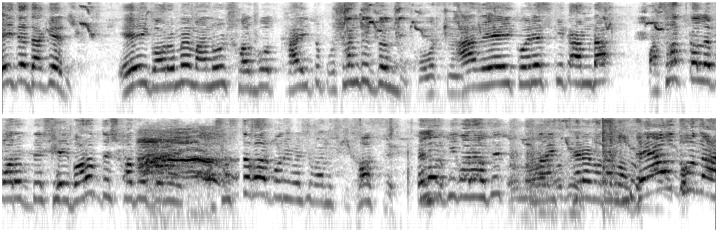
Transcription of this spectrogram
এই যে দেখেন এই গরমে মানুষ শরবত খায় একটু প্রশান্তির জন্য। আর এই কইরেস কি কামটা? পাশার তলে বরফ দিয়ে সেই বরফ দিয়ে শরবত বানায় অসুস্থকর পরিবেশে মানুষ কি খাচ্ছে? তাহলে কি করা উচিত? ছেড়ে কথা দেও না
